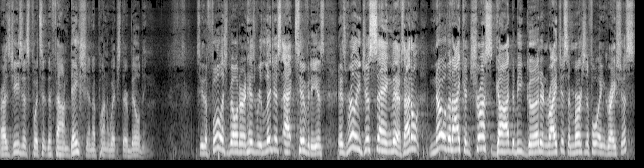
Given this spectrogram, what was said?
or as Jesus puts it, the foundation upon which they're building. See, the foolish builder and his religious activity is, is really just saying this. I don't know that I can trust God to be good and righteous and merciful and gracious.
